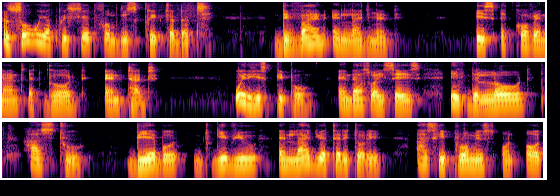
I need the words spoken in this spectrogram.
And so we appreciate from this scripture that divine enlargement is a covenant that God entered with His people. And that's why He says, if the Lord has to be able to give you, enlarge your territory, as he promised on earth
